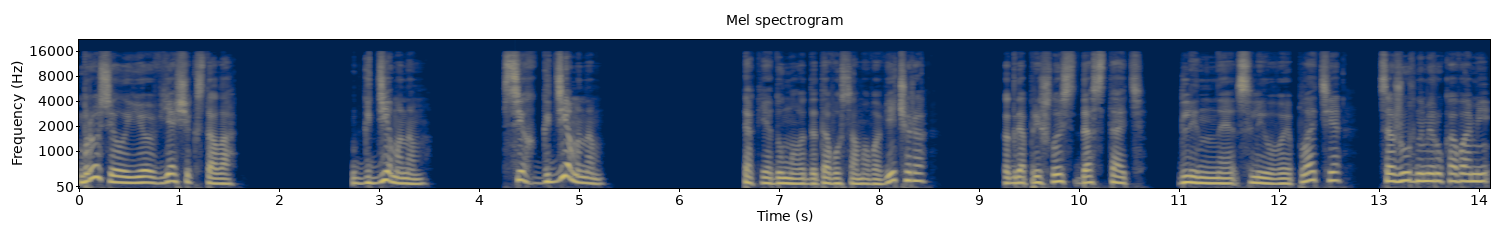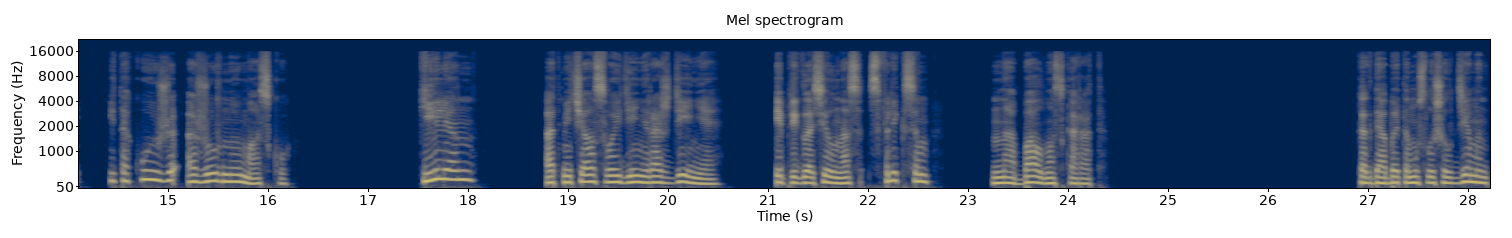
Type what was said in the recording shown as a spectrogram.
бросила ее в ящик стола. «К демонам! Всех к демонам!» Так я думала до того самого вечера, когда пришлось достать длинное сливовое платье с ажурными рукавами и такую же ажурную маску. Киллиан отмечал свой день рождения и пригласил нас с Фликсом на бал-маскарад. Когда об этом услышал демон,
